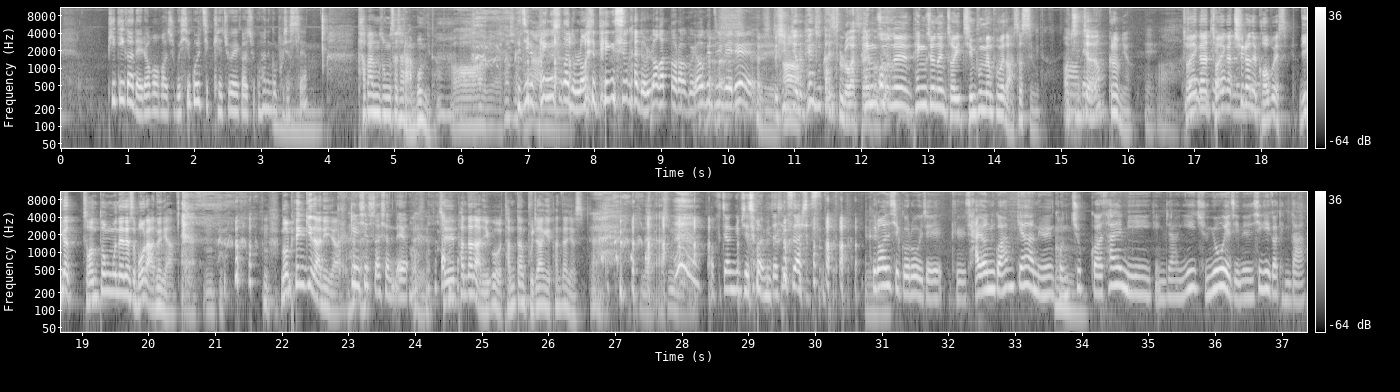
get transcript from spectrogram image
PD가 내려가가지고 시골집 개조해가지고 하는 거 보셨어요? 음, 타 방송사 잘 안 봅니다. 아, 아, 예, 사실 그 집에 팽수가 아니에요. 놀러 팽수가 놀러 갔더라고요. 그 집에를. 네. 또 심지어는 아, 팽수까지 들러갔어요. 팽수는 팽수는 저희 진품 명품에도 왔었습니다. 어, 아, 진짜요? 네. 그럼요. 예. 아, 저희가 그 저희가 대화가 출연을. 거부했습니다. 네가 전통문에 대해서 뭘 아느냐? 넌 펭귄 아니냐? 크게 실수하셨네요. 제 판단은 아니고 담당 부장의 판단이었습니다. 네, 아쉽네요. 아, 부장님 죄송합니다. 실수하셨습니다. 예. 그런 식으로 이제 그 자연과 함께하는 음. 건축과 삶이 굉장히 중요해지는 시기가 된다.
